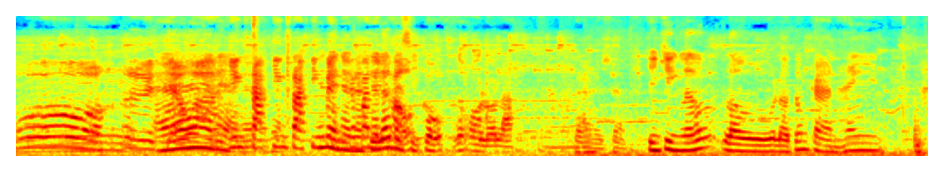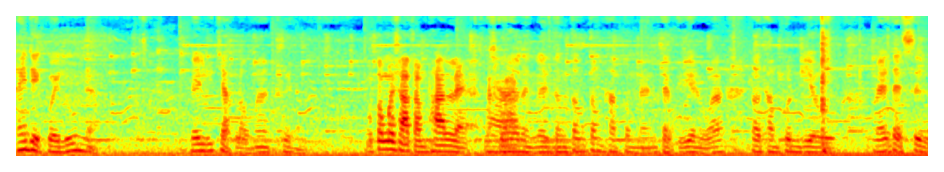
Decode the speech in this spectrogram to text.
โอ้เออเจ๋วอะอ่าเนี่ยยิ่งซักยิ่งซักยิ่งเป็นเนี่ยน้ำมัมันนจะเริ่มเป็นผาสีโกโอโรละใช่ใช่จริงๆแล้วเราเราต้องการให้ให้เด็กวัยรุ่นเนี่ยได้รู้จักเรามากขึ้นมันต้องประชาสัมพันธ์แหละใช่หนึ่งเลยต้องต้องต้องทำตรงนั้นแต่พี่เรียนว่าเราทำคนเดียวแม้แต่สื่อ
